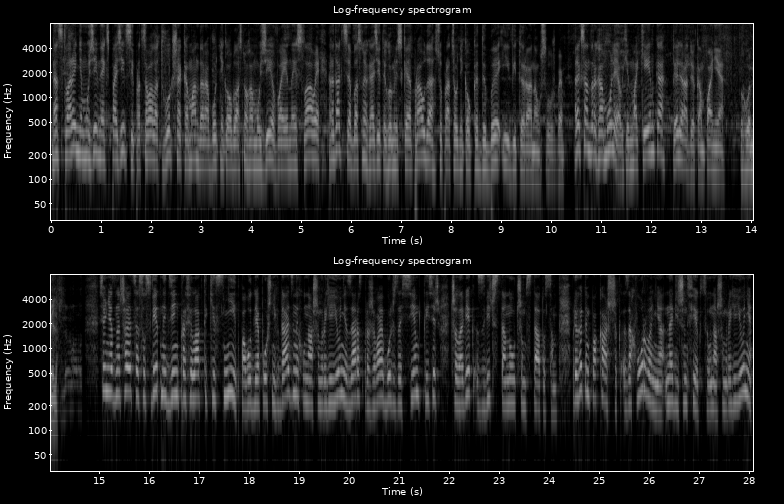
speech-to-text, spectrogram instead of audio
Над стварэннем музейнай экспазіцыі працавала творчая каманда работнікаў абласнога музея ваеннай славы, рэдакцыя абласной газеты гомельская праўда, супрацоўнікаў КДБ і ветэранаў службы. Александр Гамуля, Евген Макеенко, тэлерадыёкампанія Гомель. Сёння адзначаецца сусветны дзень прафілактыкі СНІД. Паводле апошніх дадзеных у нашым рэгіёне зараз пражывае больш за 7 тысяч чалавек з ВІЧ-станоўчым статусам. Пры гэтым паказчык захворвання на ВІЧ-інфекцыю ў нашым рэгіёне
